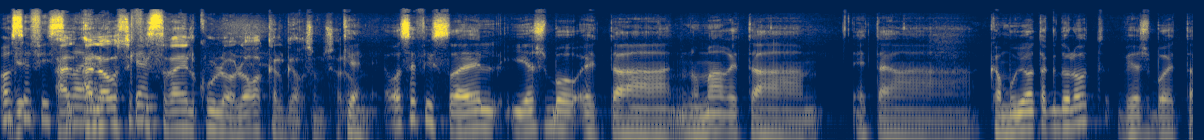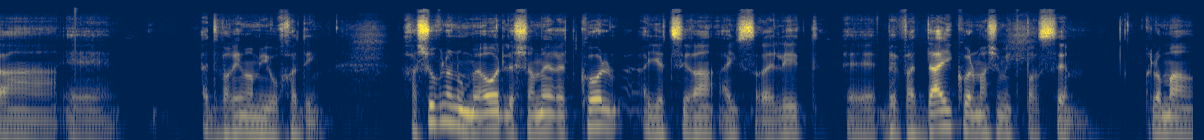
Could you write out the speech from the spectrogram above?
אוסף ישראל. על, על האוסף כן. ישראל כולו, לא רק על גרשון שלום. כן, אוסף ישראל, יש בו את ה... נאמר את, ה, את הכמויות הגדולות, ויש בו את ה, אה, הדברים המיוחדים. חשוב לנו מאוד לשמר את כל היצירה הישראלית, אה, בוודאי כל מה שמתפרסם. כלומר,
